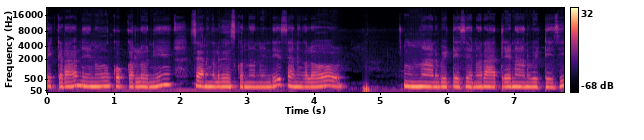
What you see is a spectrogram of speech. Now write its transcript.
ఇక్కడ నేను కుక్కర్లోని శనగలు వేసుకున్నానండి. శనగలో నానబెట్టేసాను. రాత్రే నానబెట్టేసి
